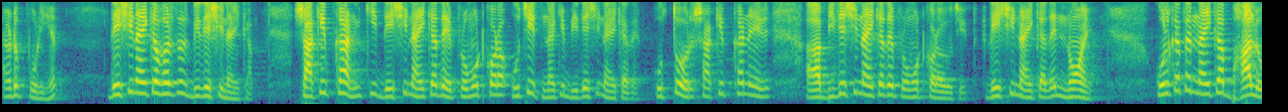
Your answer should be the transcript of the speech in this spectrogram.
আমি একটু পড়ি হ্যাঁ? দেশি নায়িকা ভার্সেস বিদেশি নায়িকা। শাকিব খান কি দেশি নায়িকাদের প্রমোট করা উচিত নাকি বিদেশি নায়িকাদের? উত্তর, শাকিব খানের বিদেশি নায়িকাদের প্রমোট করা উচিত। দেশি নায়িকাদের নয়। কলকাতার নায়িকা ভালো,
